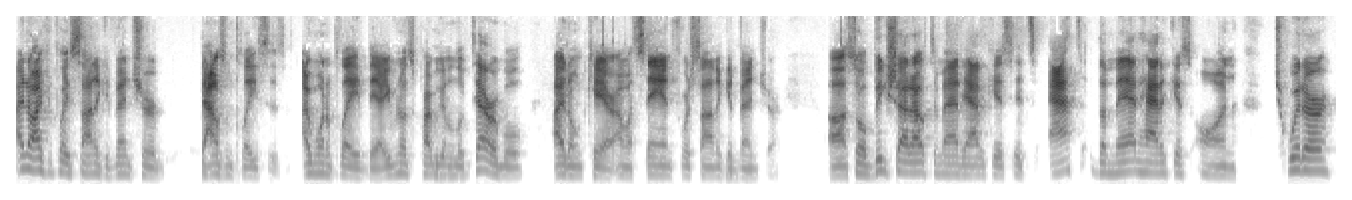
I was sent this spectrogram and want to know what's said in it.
I know I could play Sonic Adventure thousand places. I want to play it there, even though it's probably going to mm-hmm. look terrible. I don't care. I'm a stand for Sonic Adventure. Uh, so a big shout out to Mad Hatticus. It's at the Mad Hatticus on Twitter.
